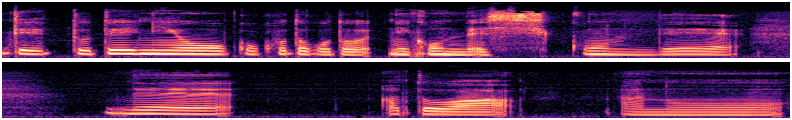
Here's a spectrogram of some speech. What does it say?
で土手煮をこうコトコト煮込んで仕込んでであとはあの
